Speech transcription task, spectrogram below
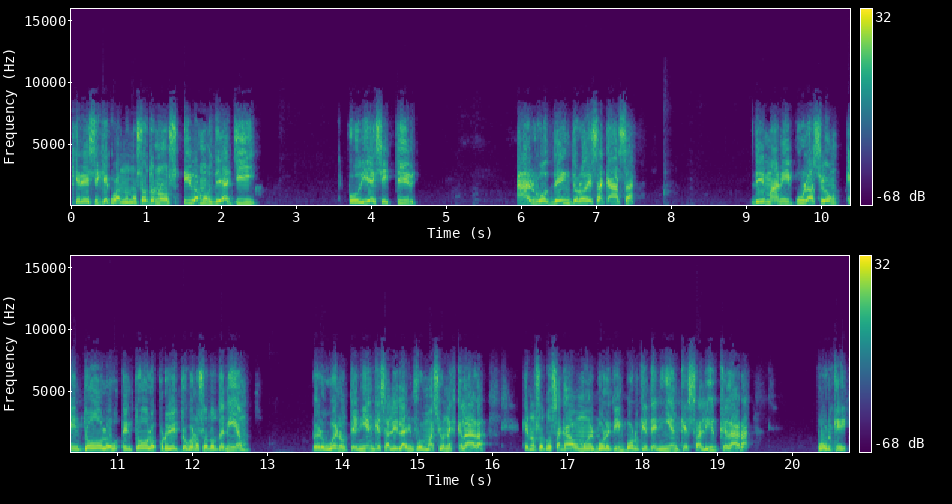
Quiere decir que cuando nosotros nos íbamos de allí, podía existir algo dentro de esa casa de manipulación en todos los, en todos los proyectos que nosotros teníamos. Pero bueno, tenían que salir las informaciones claras que nosotros sacábamos el boletín porque tenían que salir claras porque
